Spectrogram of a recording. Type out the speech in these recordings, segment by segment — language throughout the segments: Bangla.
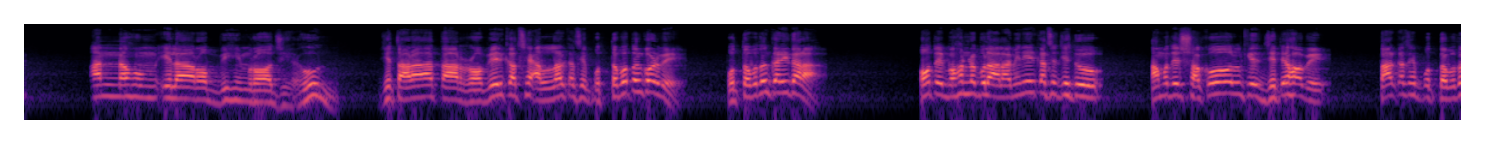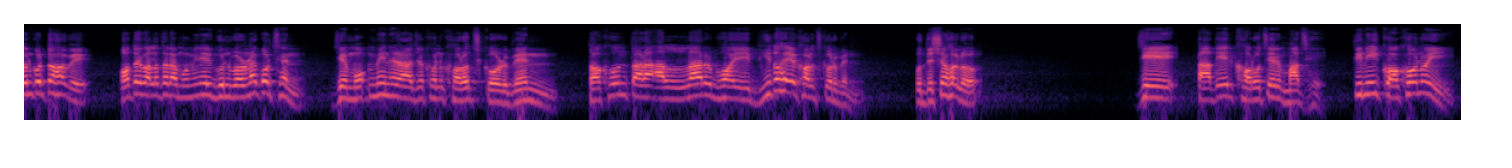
আন্নাহুম ইলা রব্বিহিম রাজিউন। যে তারা তার রবের কাছে, আল্লাহর কাছে প্রত্যাবর্তন করবে। প্রত্যাবর্তনকারী তারা। অতএব মহানবুল আলমিনের কাছে যেহেতু আমাদের সকলকে যেতে হবে, তার কাছে প্রত্যাবর্তন করতে হবে, অতএব আল্লাহ তালা মমিনের গুণ বর্ণনা করছেন যে মমিনেরা যখন খরচ করবেন, তখন তারা আল্লাহর ভয়ে ভীত হয়ে খরচ করবেন। উদ্দেশ্য হলো যে তাদের খরচের মাঝে তিনি কখনোই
